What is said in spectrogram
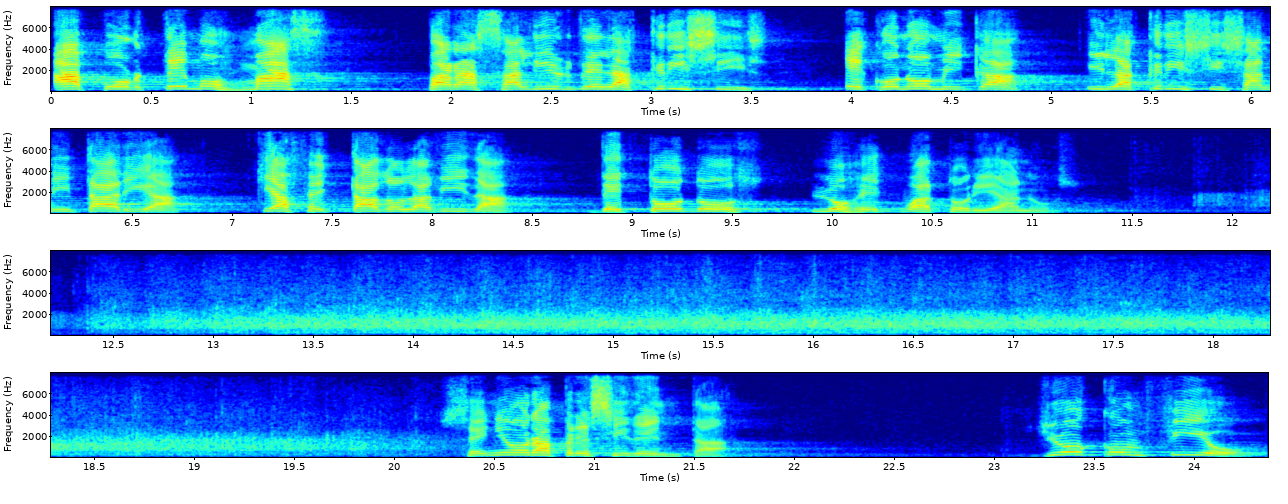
aportemos más para salir de la crisis económica y la crisis sanitaria que ha afectado la vida de todos los ecuatorianos. Señora Presidenta, yo confío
